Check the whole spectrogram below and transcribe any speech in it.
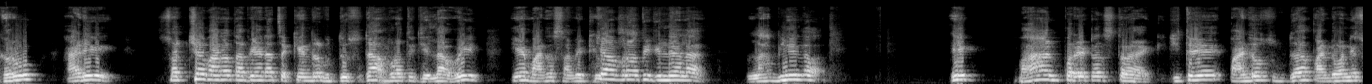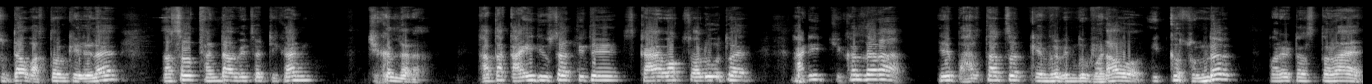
करू आणि स्वच्छ भारत अभियानाचं केंद्रबिंदू सुद्धा अमरावती जिल्हा होईल हे मानस आम्ही ठेवू अमरावती जिल्ह्याला लाभलेलं एक महान पर्यटन स्थळ आहे जिथे पांडव सुद्धा पांडवांनी सुद्धा वास्तव केलेलं आहे. असं थंड हवेचं ठिकाण चिखलदरा. आता काही दिवसात तिथे स्काय वॉक चालू होतोय. आणि चिखलदरा हे भारताचं केंद्रबिंदू बनावं इतकं सुंदर पर्यटन स्थळ आहे.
